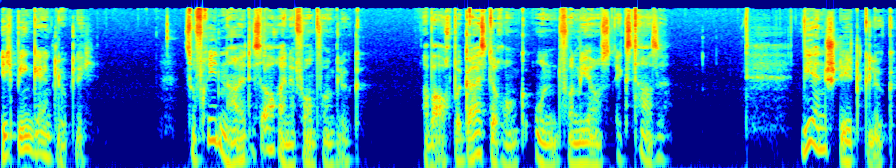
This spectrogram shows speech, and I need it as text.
Ich bin gern glücklich. Zufriedenheit ist auch eine Form von Glück, aber auch Begeisterung und von mir aus Ekstase. Wie entsteht Glück?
